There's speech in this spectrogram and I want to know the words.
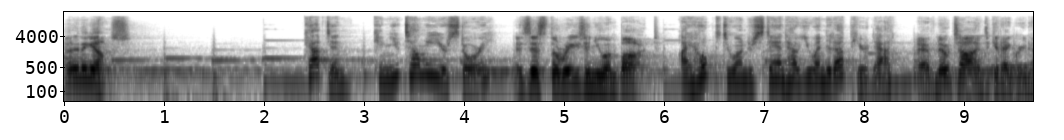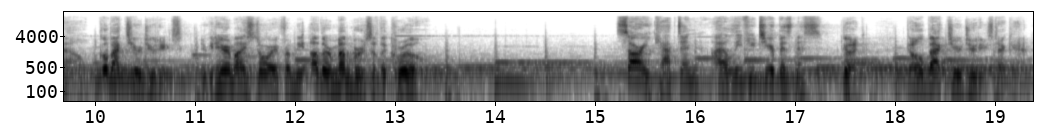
Anything else? Captain, can you tell me your story? Is this the reason you embarked? I hoped to understand how you ended up here, Dad. I have no time to get angry now. Go back to your duties. You can hear my story from the other members of the crew. Sorry, Captain. I'll leave you to your business. Good. Go back to your duties, deckhand.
